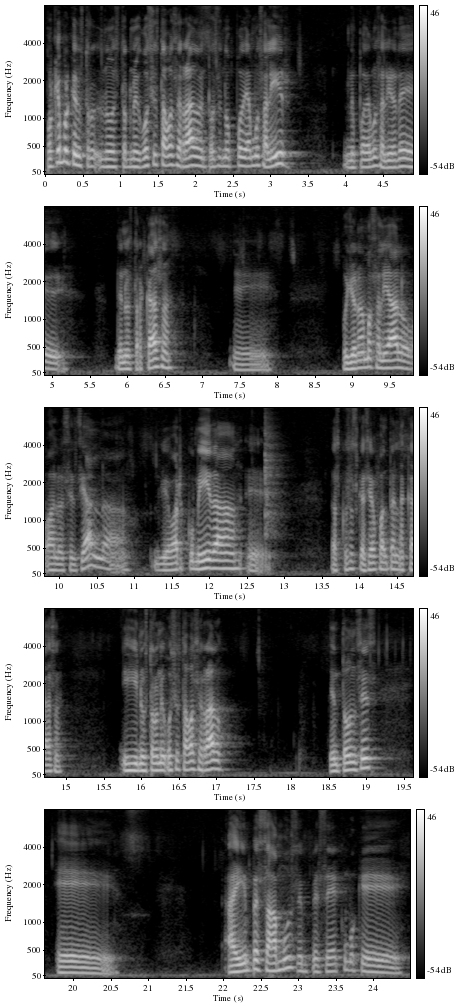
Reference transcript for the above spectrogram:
¿por qué? Porque nuestro, nuestro negocio estaba cerrado, entonces no podíamos salir no podemos salir de, nuestra casa. Eh, pues yo nada más salía a lo, esencial, a llevar comida, eh, las cosas que hacían falta en la casa. Y nuestro negocio estaba cerrado. Entonces, eh, ahí empezamos, empecé como que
